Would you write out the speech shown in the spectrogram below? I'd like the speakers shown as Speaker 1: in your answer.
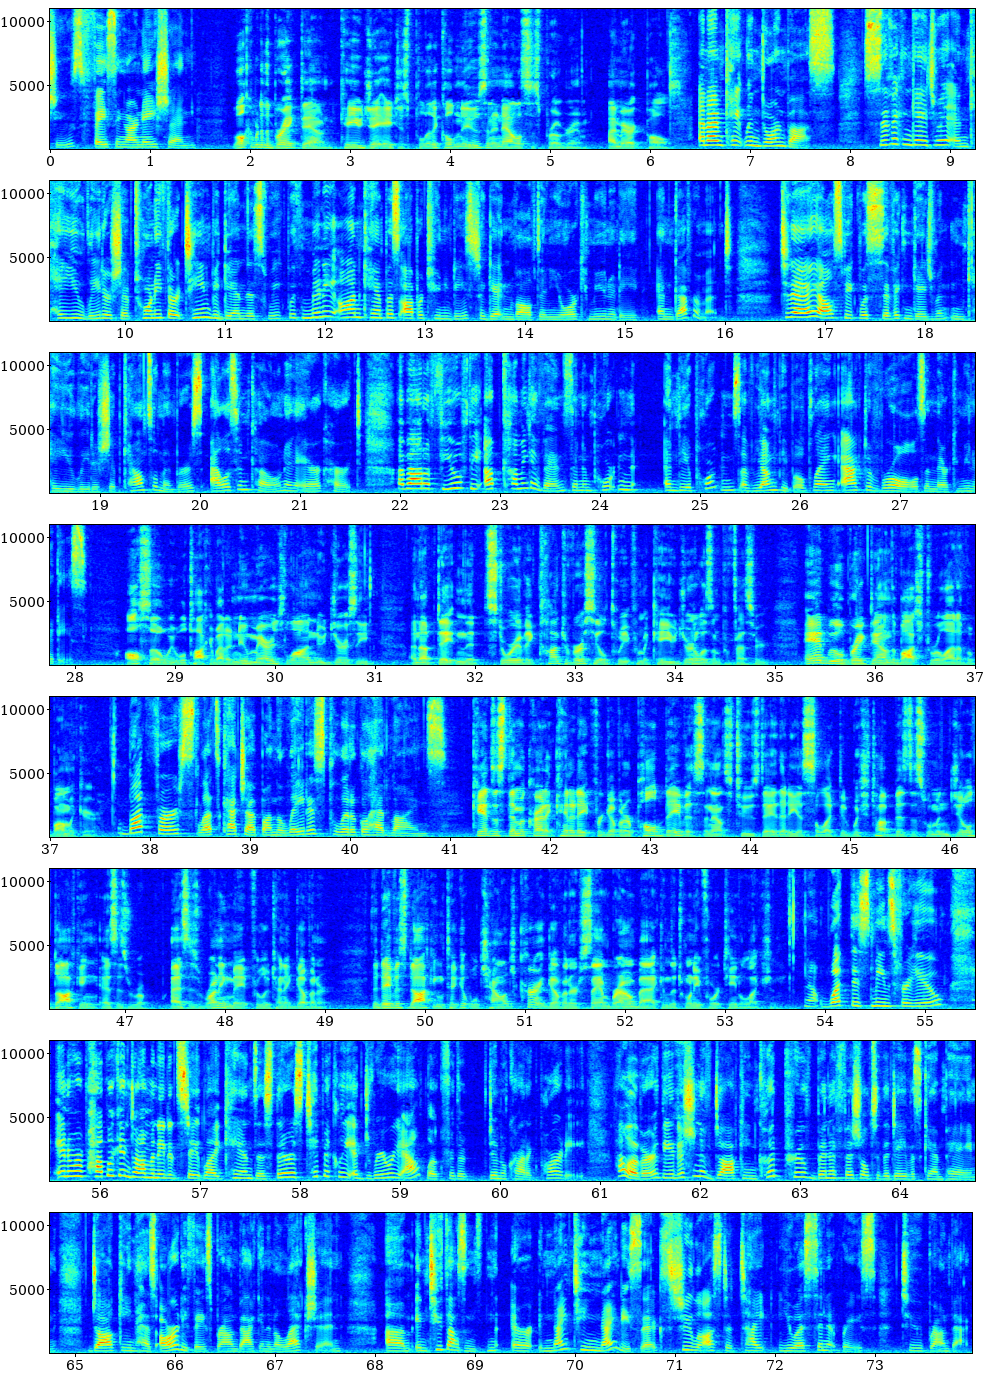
Speaker 1: issues facing our nation.
Speaker 2: Welcome to The Breakdown, KUJH's political news and analysis program. I'm Eric Pauls.
Speaker 1: And I'm Caitlin Dornbos. Civic Engagement and KU Leadership 2013 began this week with many on campus opportunities to get involved in your community and government. Today, I'll speak with Civic Engagement and KU Leadership Council members Allison Cohn and Eric Hurt about a few of the upcoming events and important and the importance of young people playing active roles in their communities.
Speaker 2: Also, we will talk about a new marriage law in New Jersey, an update in the story of a controversial tweet from a KU journalism professor, and we will break down the botched rollout of Obamacare.
Speaker 1: But first, let's catch up on the latest political headlines.
Speaker 2: Kansas Democratic candidate for Governor Paul Davis announced Tuesday that he has selected Wichita businesswoman Jill Docking as his, as his running mate for lieutenant governor. The Davis Docking ticket will challenge current Governor Sam Brownback in the 2014 election.
Speaker 1: Now, what this means for you? In a Republican dominated state like Kansas, there is typically a dreary outlook for the Democratic Party. However, the addition of Docking could prove beneficial to the Davis campaign. Docking has already faced Brownback in an election. Um, in, 2000, er, in 1996, she lost a tight U.S. Senate race to Brownback.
